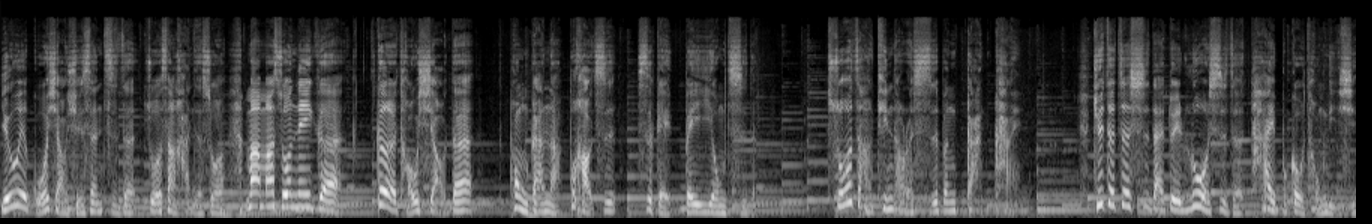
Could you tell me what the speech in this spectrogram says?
有一位国小学生指着桌上喊着说：“妈妈说那个个头小的碰干呐不好吃，是给杯庸吃的。”所长听到了十分感慨，觉得这世代对弱势者太不够同理心。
